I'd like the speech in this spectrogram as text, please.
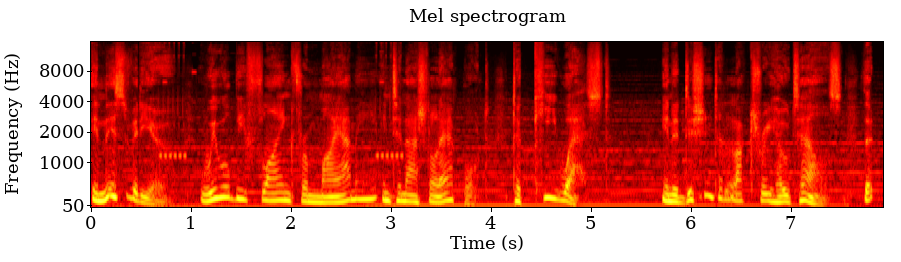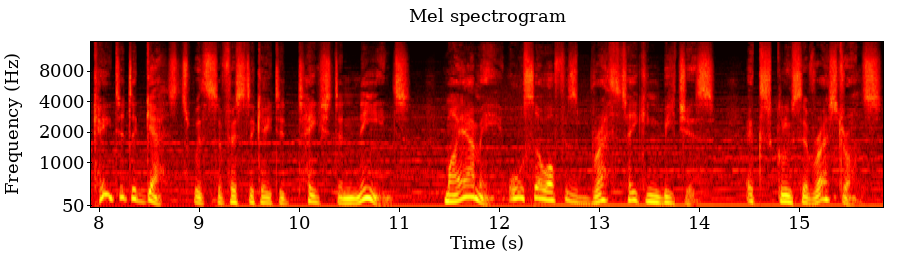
In this video, we will be flying from Miami International Airport to Key West. In addition to luxury hotels that cater to guests with sophisticated taste and needs, Miami also offers breathtaking beaches, exclusive restaurants,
